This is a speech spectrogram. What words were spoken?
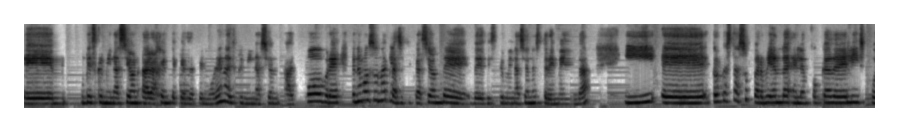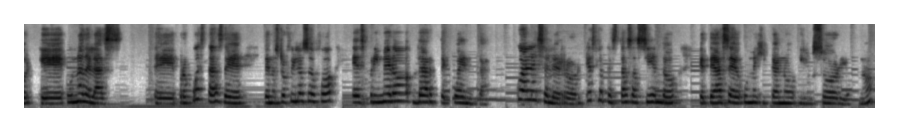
eh, discriminación a la gente que es de piel morena, discriminación al pobre. Tenemos una clasificación de, discriminaciones tremenda y eh, creo que está súper bien el enfoque de Elis porque una de las propuestas de, de nuestro filósofo es primero darte cuenta ¿Cuál es el error? ¿Qué es lo que estás haciendo que te hace un mexicano ilusorio? ¿no?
